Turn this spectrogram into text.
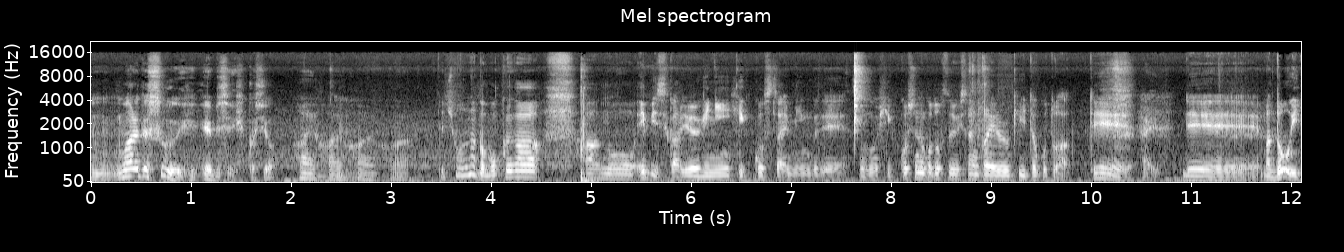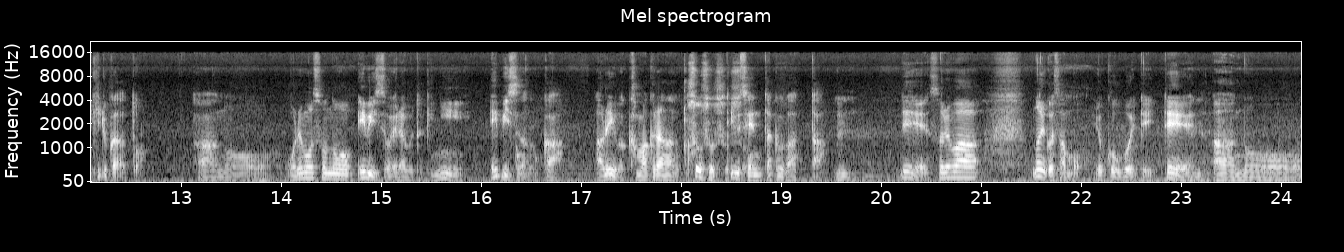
うん、生まれてすぐ恵比寿引っ越しよ。はいはいはいはい。でちょうどなんか僕があの恵比寿から代々木に引っ越すタイミングでその引っ越しのこと鈴木さんからいろいろ聞いたことがあって、はい、で、まあ、どう生きるかだと。あの俺もその恵比寿を選ぶときに恵比寿なのかあるいは鎌倉なのかっていう選択があった。うんでそれはのりこさんもよく覚えていて、うん、あの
